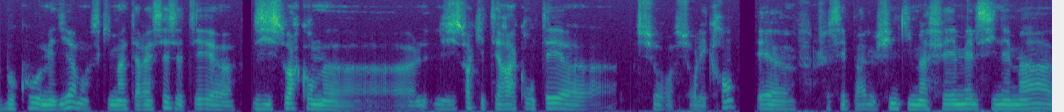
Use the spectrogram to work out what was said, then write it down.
beaucoup aux médias. Moi, ce qui m'intéressait, c'était des histoires qu'on me, les histoires qui étaient racontées sur, sur l'écran. Et je sais pas, le film qui m'a fait aimer le cinéma.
